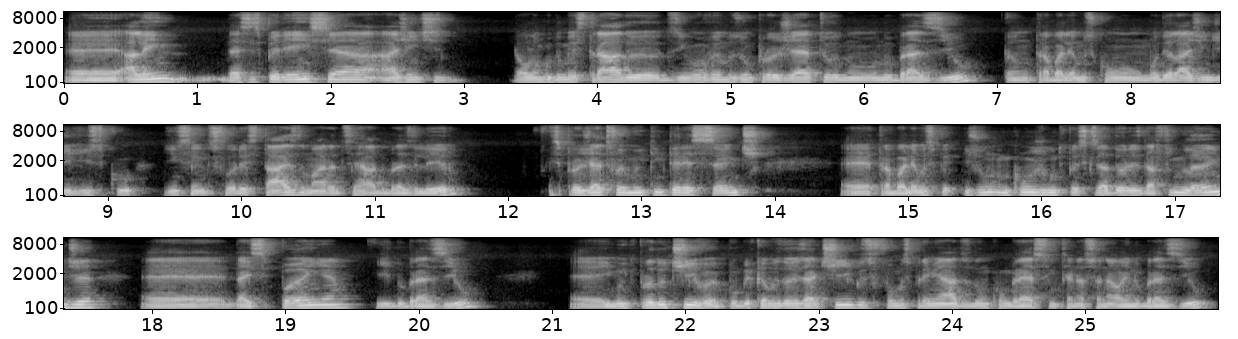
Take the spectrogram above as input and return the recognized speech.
É, além dessa experiência, a gente, ao longo do mestrado, desenvolvemos um projeto no, no Brasil, então trabalhamos com modelagem de risco de incêndios florestais no área do Cerrado brasileiro. Esse projeto foi muito interessante, é, trabalhamos em conjunto pesquisadores da Finlândia, é, da Espanha e do Brasil, é, e muito produtivo. Publicamos dois artigos, fomos premiados num congresso internacional aí no Brasil.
